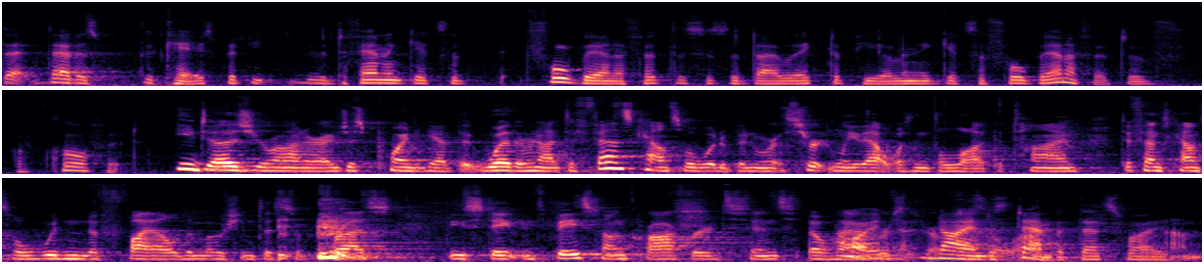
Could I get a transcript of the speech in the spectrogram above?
that, that is the case, but the defendant gets the full benefit. This is a direct appeal, and he gets the full benefit of, of Crawford. He does, Your Honor. I'm just pointing out that whether or not defense counsel would have been, certainly that wasn't the law at the time. Defense counsel wouldn't have filed a motion to suppress these statements based on Crawford since Ohio I, versus no, I Roberts is understand, but that's why. Um,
